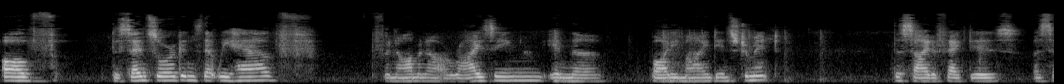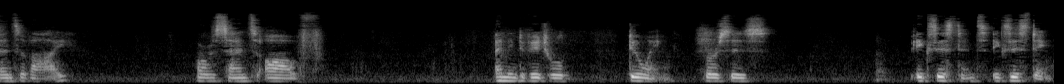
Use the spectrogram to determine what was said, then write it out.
of the sense organs that we have, phenomena arising in the body mind instrument? The side effect is a sense of I or a sense of an individual doing versus existence existing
